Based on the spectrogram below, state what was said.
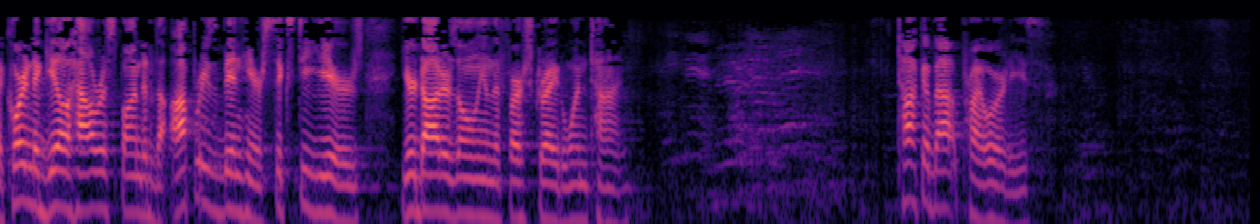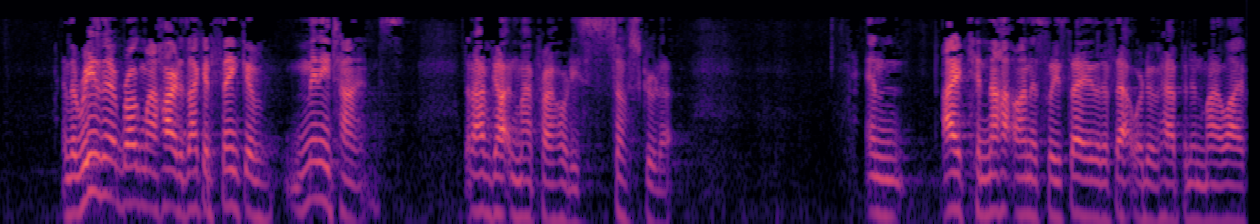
According to Gill, Hal responded, The Opry's been here 60 years your daughter's only in the first grade one time. Talk about priorities. And the reason it broke my heart is I could think of many times that I've gotten my priorities so screwed up. And I cannot honestly say that if that were to have happened in my life,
